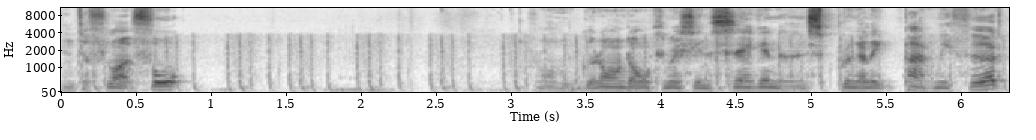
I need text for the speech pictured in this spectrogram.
Into flight four. From Grand Ultimus in second and then Springer League Padme third.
